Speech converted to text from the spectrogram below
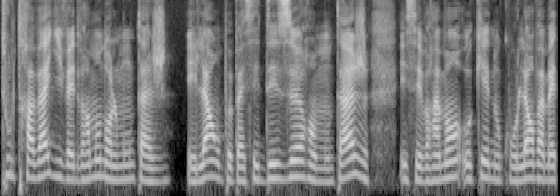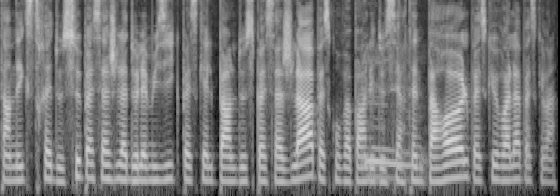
tout le travail, il va être vraiment dans le montage. Et là, on peut passer des heures en montage et c'est vraiment, ok, donc là, on va mettre un extrait de ce passage-là de la musique parce qu'elle parle de ce passage-là, parce qu'on va parler de mmh. certaines paroles, parce que voilà, parce que voilà.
